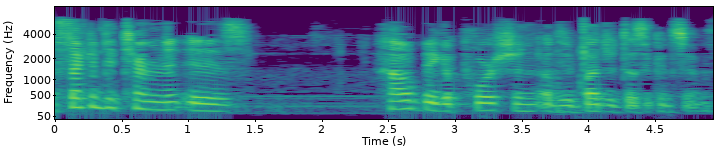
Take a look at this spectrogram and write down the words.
A second determinant is how big a portion of your budget does it consume?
